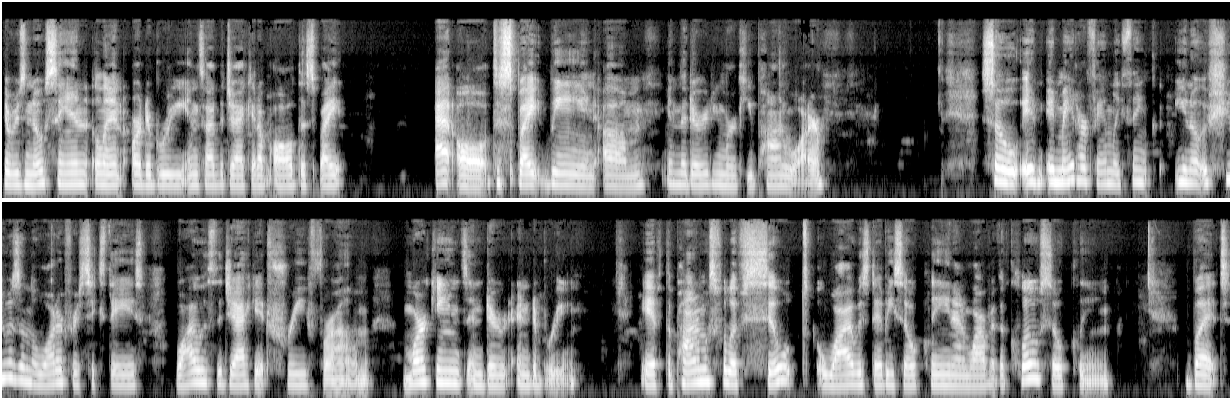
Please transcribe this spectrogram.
There was no sand, lint, or debris inside the jacket of all, despite at all, despite being um, in the dirty, murky pond water. So it, it made her family think, you know, if she was in the water for six days, why was the jacket free from markings and dirt and debris? If the pond was full of silt, why was Debbie so clean and why were the clothes so clean? But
